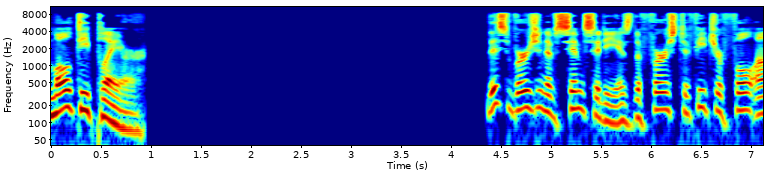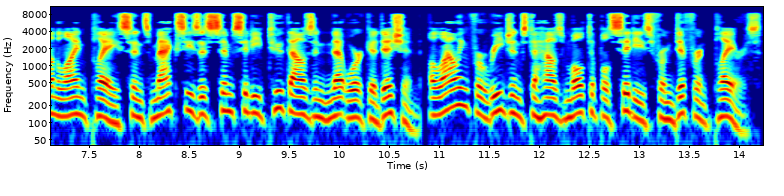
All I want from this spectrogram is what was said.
Multiplayer This version of SimCity is the first to feature full online play since Maxis's SimCity 2000 Network Edition, allowing for regions to house multiple cities from different players.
